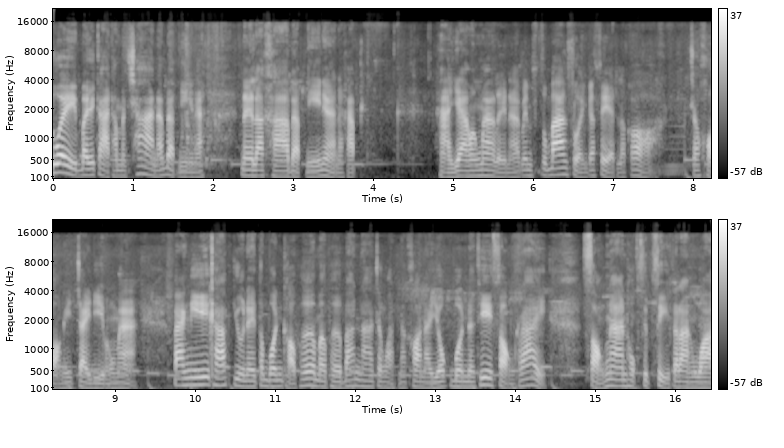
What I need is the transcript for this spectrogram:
ด้วยบรรยากาศธรรมชาตินะแบบนี้นะ ในราคาแบบนี้เนี่ยนะครับ หายากมากๆเลยนะ เป็นบ้านสวนเกษตรแล้วก็เจ้าของนี่ใจดีมากๆ แปลงนี้ครับอยู่ในตำบลเขาเพิ่มอำเภอบ้านนาจังหวัดนครนายกบนเนื้อที่ 2 ไร่ 2 งาน 64 ตารางวา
